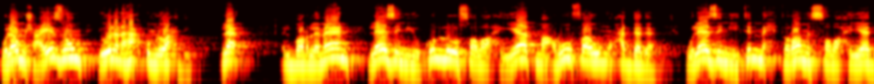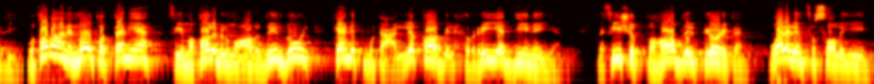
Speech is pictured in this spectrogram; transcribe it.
ولو مش عايزهم يقول أنا هحكم لوحدي. لا البرلمان لازم يكون له صلاحيات معروفة ومحددة ولازم يتم احترام الصلاحيات دي. وطبعا النقطة الثانية في مطالب المعارضين دول كانت متعلقة بالحرية الدينية. مفيش اضطهاد للبيوريتان ولا الانفصاليين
